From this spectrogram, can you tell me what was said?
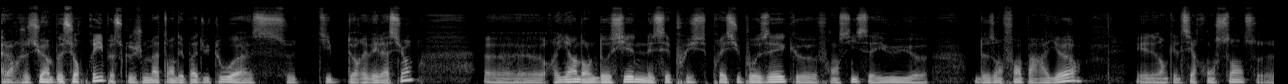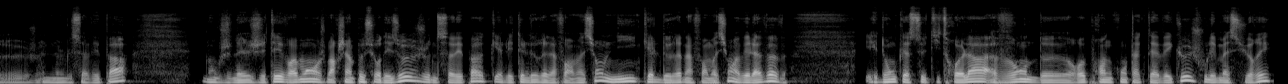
Alors je suis un peu surpris parce que je ne m'attendais pas du tout à ce type de révélation. Euh, rien dans le dossier ne laissait présupposer que Francis ait eu euh, deux enfants par ailleurs. Et dans quelles circonstances, je ne le savais pas. Donc j'étais vraiment, je marchais un peu sur des œufs, je ne savais pas quel était le degré d'information, ni quel degré d'information avait la veuve. Et donc à ce titre-là, avant de reprendre contact avec eux, je voulais m'assurer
